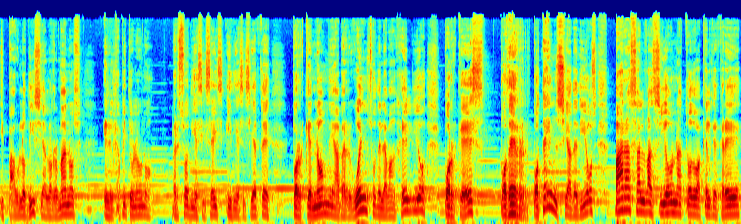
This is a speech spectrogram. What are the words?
Y Pablo dice a los romanos en el capítulo 1, versos 16 y 17, porque no me avergüenzo del Evangelio, porque es poder, potencia de Dios para salvación a todo aquel que cree,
